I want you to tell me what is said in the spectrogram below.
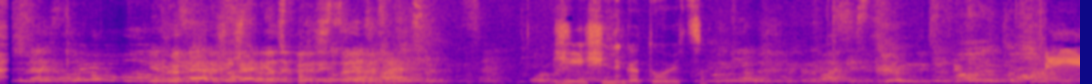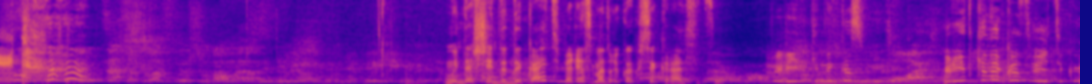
Женщины готовятся. Мы дошли до ДК, и теперь я смотрю, как все красятся. Риткина косметика. Риткина косметика.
